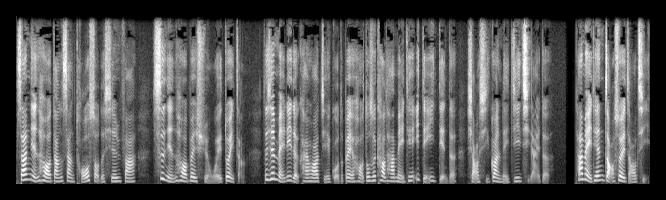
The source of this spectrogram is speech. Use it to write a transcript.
三年后，当上投手的先发。四年后被选为队长，这些美丽的开花结果的背后，都是靠他每天一点一点的小习惯累积起来的。他每天早睡早起，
